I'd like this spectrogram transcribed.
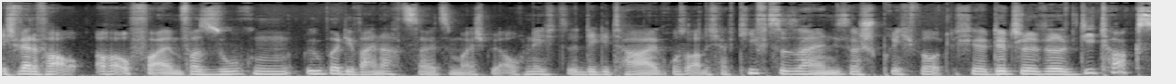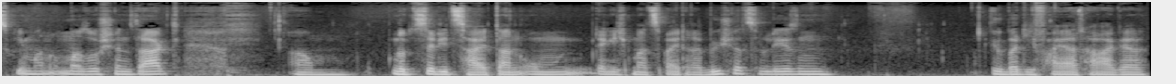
ich werde auch, auch, vor allem versuchen, über die Weihnachtszeit zum Beispiel auch nicht digital großartig aktiv zu sein. Dieser sprichwörtliche Digital Detox, wie man immer so schön sagt. Ähm, nutze die Zeit dann, um, denke ich mal, zwei, drei Bücher zu lesen über die Feiertage,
